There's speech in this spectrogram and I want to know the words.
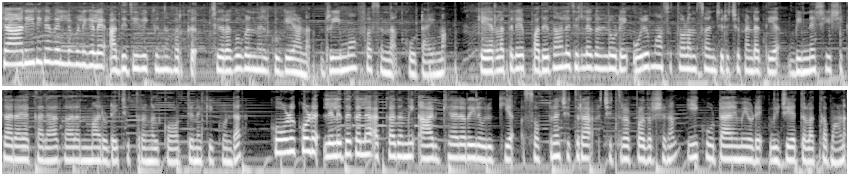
ശാരീരിക വെല്ലുവിളികളെ അതിജീവിക്കുന്നവർക്ക് ചിറകുകൾ നൽകുകയാണ് ഡ്രീം ഓഫ് അസ് എന്ന കൂട്ടായ്മ. കേരളത്തിലെ പതിനാല് ജില്ലകളിലൂടെ ഒരു മാസത്തോളം സഞ്ചരിച്ചു കണ്ടെത്തിയ ഭിന്നശേഷിക്കാരായ കലാകാരന്മാരുടെ ചിത്രങ്ങൾ കോർത്തിണക്കിക്കൊണ്ട് കോഴിക്കോട് ലളിതകലാ അക്കാദമി ആർട്ട് ഗ്യാലറിയിൽ ഒരുക്കിയ സ്വപ്നചിത്ര ചിത്ര പ്രദർശനം ഈ കൂട്ടായ്മയുടെ വിജയത്തിളക്കമാണ്.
